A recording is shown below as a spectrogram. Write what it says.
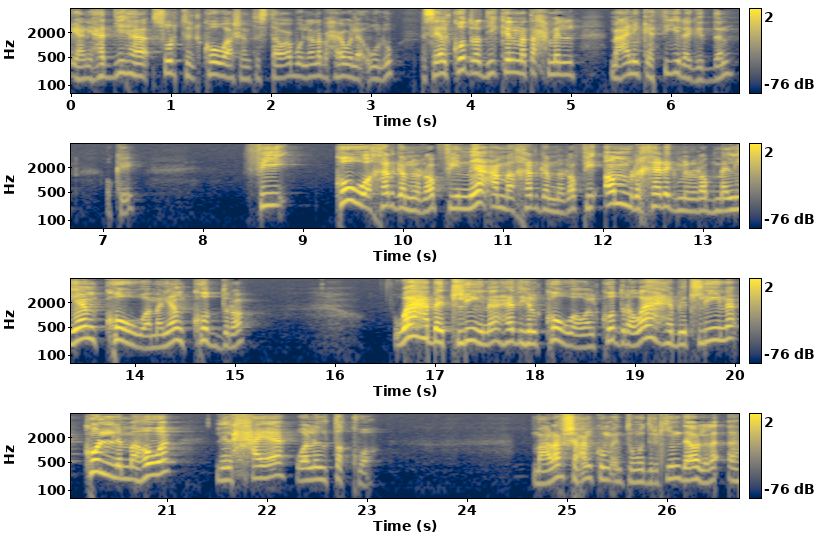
يعني هديها صورة القوة عشان تستوعبوا اللي أنا بحاول أقوله. بس هي القدرة دي كلمة تحمل معاني كثيرة جدا. أوكي؟ في قوة خارجة من الرب في نعمة خارجة من الرب في أمر خارج من الرب مليان قوة مليان قدرة وهبت لينا هذه القوة والقدرة وهبت لينا كل ما هو للحياة وللتقوى. معرفش عنكم أنتم مدركين ده ولا لأ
